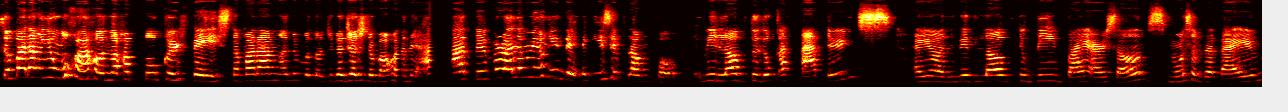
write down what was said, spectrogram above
So parang yung mukha ko, naka-poker face, na parang, ano ba to, na-judge na ba ako ni ate? Pero alam mo yung hindi, nag-iisip lang po. We love to look at patterns. Ayun, we'd love to be by ourselves most of the time.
